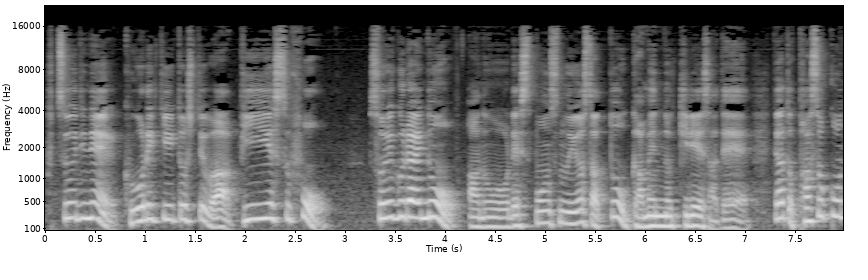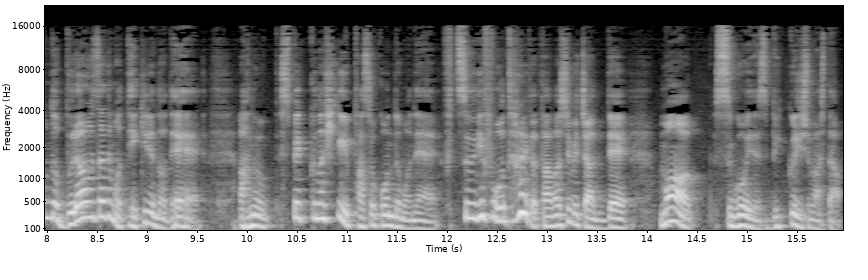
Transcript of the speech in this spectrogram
普通にねクオリティとしては PS4 それぐらいのあのレスポンスの良さと画面の綺麗さでであとパソコンのブラウザでもできるのであのスペックの低いパソコンでもね普通にフォートナイト楽しめちゃうんでまあすごいです。びっくりしました。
